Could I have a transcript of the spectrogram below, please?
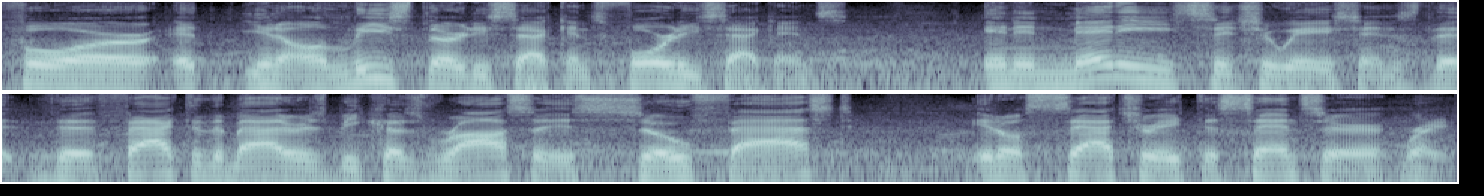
for it, you know at least 30 seconds, 40 seconds. And in many situations, the, the fact of the matter is because RASA is so fast, it'll saturate the sensor right.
